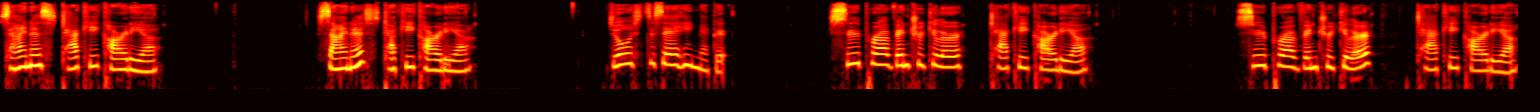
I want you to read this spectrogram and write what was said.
sinus tachycardia sinus tachycardia 上質性頻脈 supraventricular tachycardia supraventricular tachycardia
